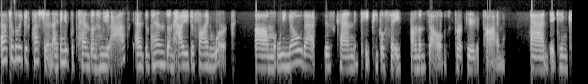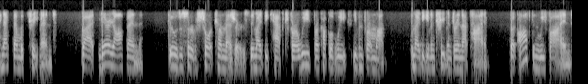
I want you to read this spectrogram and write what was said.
That's a really good question. I think it depends on whom you ask, and it depends on how you define work. Um, we know that this can keep people safe from themselves for a period of time and it can connect them with treatment. But very often, those are sort of short term measures. They might be kept for a week, for a couple of weeks, even for a month. They might be given treatment during that time. But often we find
